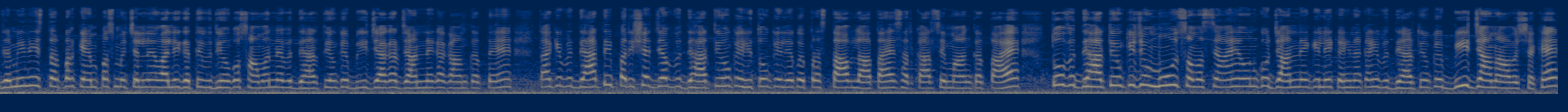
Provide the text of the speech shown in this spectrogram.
जमीनी स्तर पर कैंपस में चलने वाली गतिविधियों को सामान्य विद्यार्थियों के बीच जाकर जानने का काम करते हैं, ताकि विद्यार्थी परिषद जब विद्यार्थियों के हितों के लिए कोई प्रस्ताव लाता है, सरकार से मांग करता है तो विद्यार्थियों की जो मूल समस्याएँ हैं, उनको जानने के लिए कहीं ना कहीं विद्यार्थियों के बीच जाना आवश्यक है।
